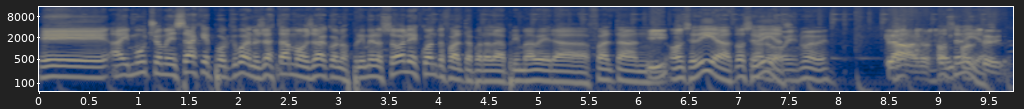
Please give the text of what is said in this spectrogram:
Eh, hay muchos mensajes porque, bueno, ya estamos ya con los primeros soles. ¿Cuánto falta para la primavera? ¿Faltan Y- 11 días? ¿12 Claro, días? hoy es 9. claro, son 12 días. 11 días.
